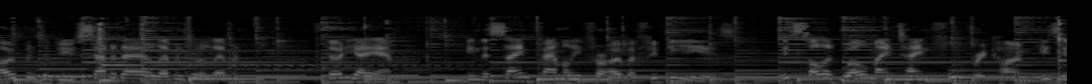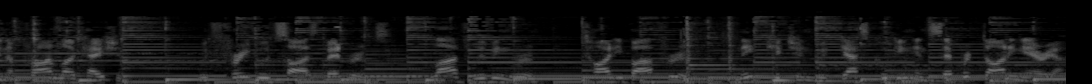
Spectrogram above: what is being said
open to view Saturday 11 to 11:30 a.m. In the same family for over 50 years. This solid well-maintained full brick home is in a prime location with three good-sized bedrooms, large living room, tidy bathroom, neat kitchen with gas cooking and separate dining area.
